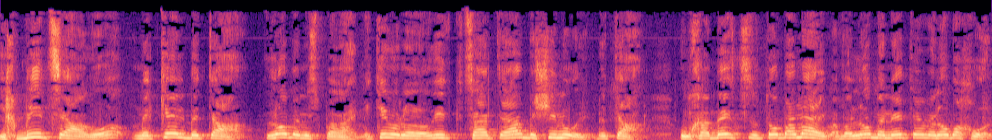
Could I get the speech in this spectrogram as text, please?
הכביד שערו, מקל בתער, לא במספריים, התירו לו להוריד קצת תער בשינוי, בתער, הוא מכבד קצותו במים, אבל לא בנטר ולא בחול.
